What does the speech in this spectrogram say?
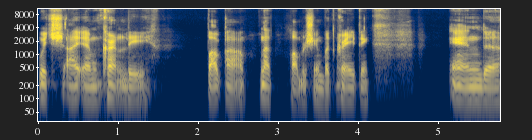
which I am currently pub- uh, not publishing but creating, and uh,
